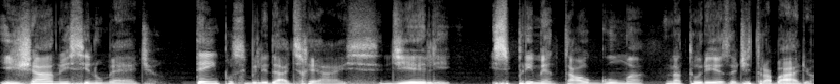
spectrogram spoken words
e já no ensino médio, tem possibilidades reais de ele experimentar alguma natureza de trabalho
